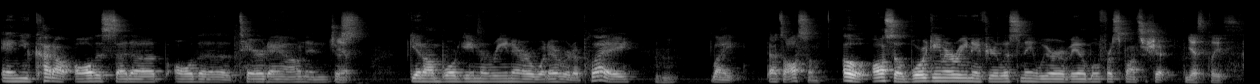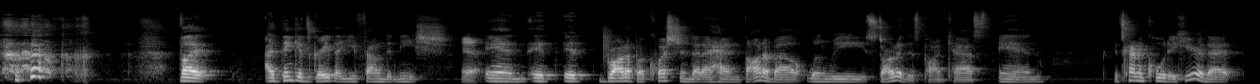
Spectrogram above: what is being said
and you cut out all the setup, all the teardown, and just get on Board Game Arena or whatever to play, like that's awesome. Oh, also Board Game Arena, if you're listening, we are available for sponsorship. Yes, please. But I think it's great that you found a niche. Yeah. And it, it brought up a question that I hadn't thought about when we started this podcast. And it's kind of cool to hear that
